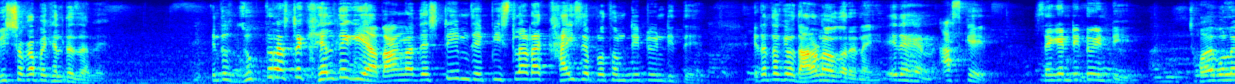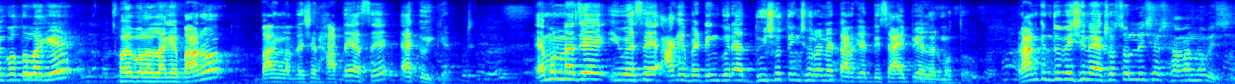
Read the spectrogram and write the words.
বিশ্বকাপে খেলতে যাবে। কিন্তু যুক্তরাষ্ট্রে খেলতে গিয়া বাংলাদেশ টিম যে পিছলাটা খাইছে প্রথম টি টোয়েন্টিতে এটা তো কেউ ধারণাও করে নাই। এই দেখেন, আজকে সেকেন্ড টি টোয়েন্টি ছয় বলে কত লাগে? ছয় বলে লাগে বারো, বাংলাদেশের হাতে আছে এক উইকেট। এমন না যে ইউএসএ আগে ব্যাটিং করে দুইশো তিনশো রানের টার্গেট দিছে আইপিএল এর মতো। রান কিন্তু বেশি না, একশো চল্লিশের সামান্য বেশি।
